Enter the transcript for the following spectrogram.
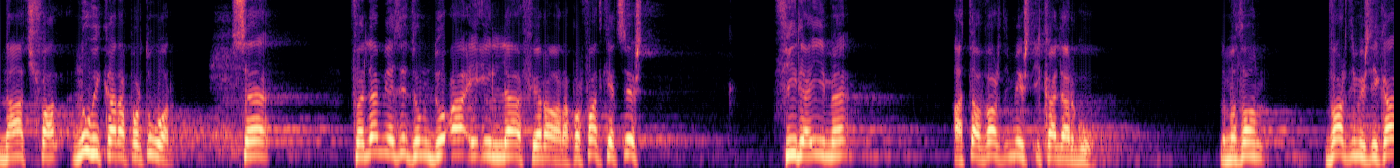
Në atë çfarë Nuhi ka raportuar se felem yazidhum du'ai illa firara. Por fatkeqësisht thirrja ime ata vazhdimisht i ka largu. Domethonë, vazhdimisht i ka,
